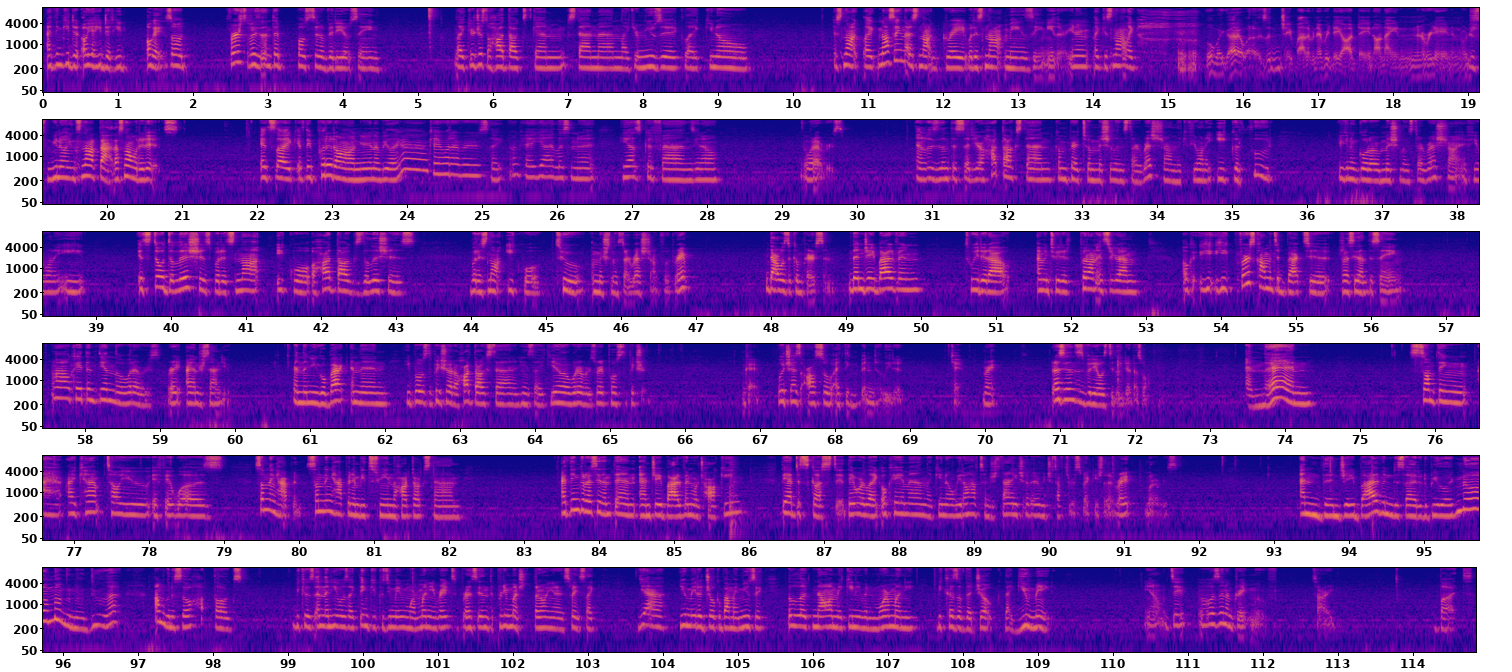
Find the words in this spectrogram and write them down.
I think he did. Oh yeah, he did. He okay. So first, Residente posted a video saying, like you're just a hot dog stand stand man. Like your music, like you know, it's not like not saying that it's not great, but it's not amazing either. You know, like it's not like, oh my god, I want to listen to J Balvin every day, all day, and all night, and every day, and just you know, it's not that. That's not what it is. It's like if they put it on, you're gonna be like, eh, okay, whatever. It's like, okay, yeah, I listen to it. He has good fans, you know, whatever's. And Residente said, you're a hot dog stand compared to a Michelin star restaurant. Like, if you want to eat good food, you're gonna go to a Michelin star restaurant. If you want to eat, it's still delicious, but it's not equal. A hot dog's delicious, but it's not equal to a Michelin star restaurant food, right? That was the comparison. Then J Balvin tweeted out, I mean, tweeted, put on Instagram. Okay, he, he first commented back to Residente saying, oh, okay, te entiendo, whatever, right? I understand you. And then you go back, and then he posts a picture at a hot dog stand, and he's like, yeah, whatever, it's right, post the picture. Okay, which has also, I think, been deleted. Okay, right. Residente's video was deleted as well. And then something I, I can't tell you if it was something happened. Something happened in between the hot dog stand. I think Residente and, and J Balvin were talking. They had discussed it. They were like, okay, man, like, you know, we don't have to understand each other. We just have to respect each other, right? Whatever. And then J Balvin decided to be like, no, I'm not going to do that. I'm going to sell hot dogs. Because, and then he was like, thank you, because you made me more money, right? To Residente, pretty much throwing it in his face. Like, yeah, you made a joke about my music, but look, now I'm making even more money because of the joke that you made. You know, it wasn't a great move. Sorry. But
